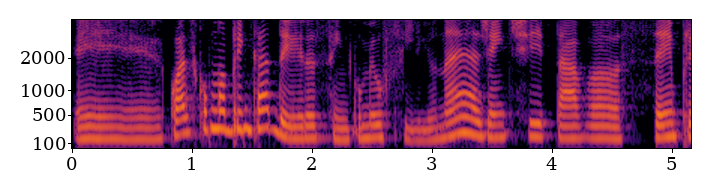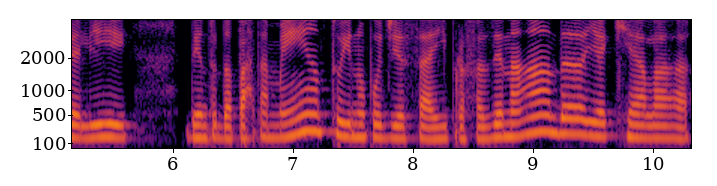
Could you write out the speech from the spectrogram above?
é, quase como uma brincadeira, assim, com meu filho, né? A gente estava sempre ali dentro do apartamento e não podia sair para fazer nada, e aquela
